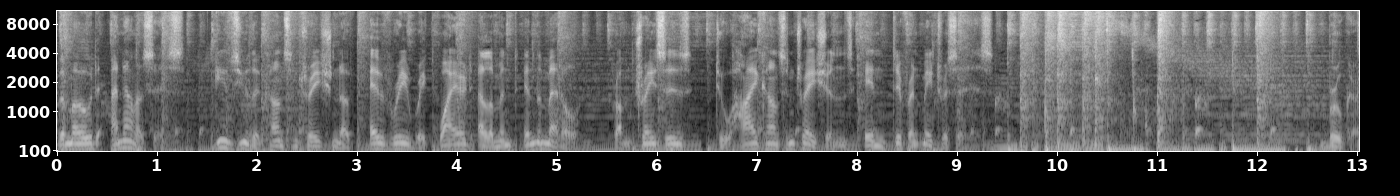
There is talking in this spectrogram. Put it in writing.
The mode Analysis gives you the concentration of every required element in the metal from traces to high concentrations in different matrices. Bruker.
